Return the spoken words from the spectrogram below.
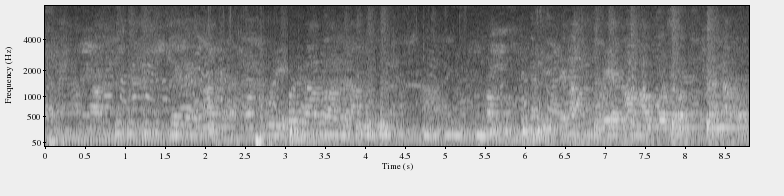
สมัยนวันะครับ นรอบมาโบสถนะครับ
